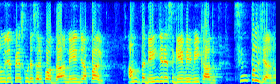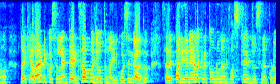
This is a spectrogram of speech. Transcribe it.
నువ్వు చెప్పేసుకుంటే సరిపోద్దా? నేను చెప్పాలి. అంత డేంజరస్ గేమ్ ఏమీ కాదు. సింపుల్ జాను లైక్ ఎలాంటి క్వశ్చన్లు అంటే ఎగ్జాంపుల్ చెబుతున్నా. ఇది క్వశ్చన్ కాదు. సరే పదిహేను ఏళ్ళ క్రితం నువ్వు నన్ను ఫస్ట్ టైం చూసినప్పుడు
